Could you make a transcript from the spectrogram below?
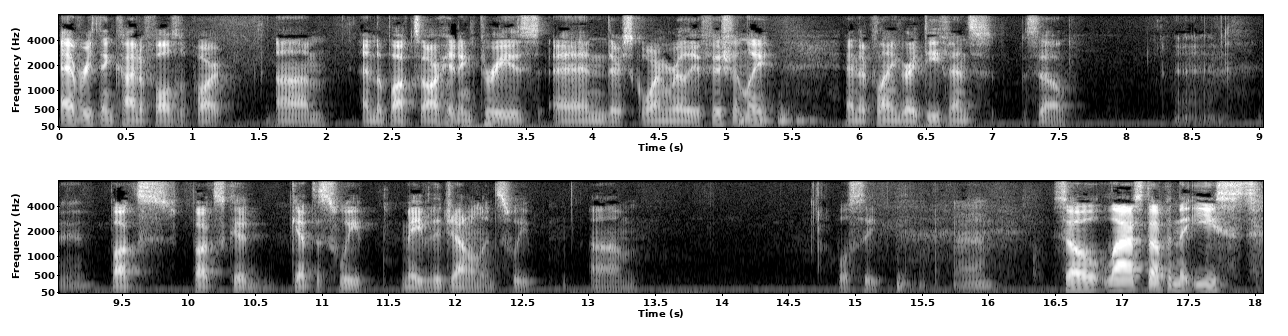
everything kind of falls apart. Um, and the Bucks are hitting threes, and they're scoring really efficiently, and they're playing great defense. So. Bucks Bucks could get the sweep, maybe the gentleman sweep. Um, we'll see. So last up in the East,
